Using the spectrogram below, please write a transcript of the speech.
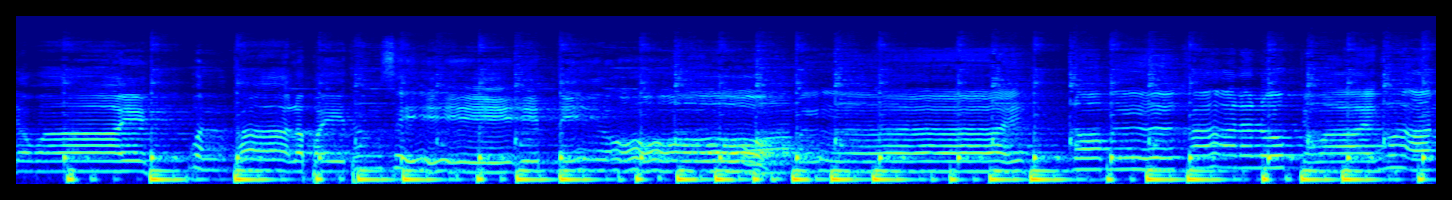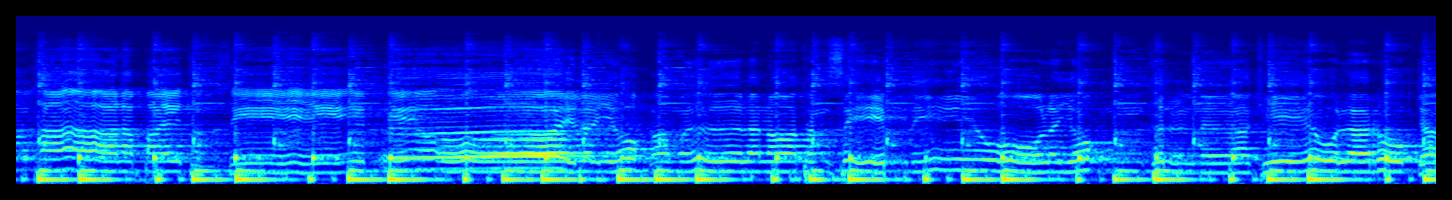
จะวาย วันพาละไปทั้งสิบนิ้วมือเอ้อมือข้าละลูกจะวายวันพาละไปทั้งสิบนิ้วเอ้ยยกมือละนอทั้งสิบนิ้วละยกขึ้นเหนือคิ้วละลูกจะ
